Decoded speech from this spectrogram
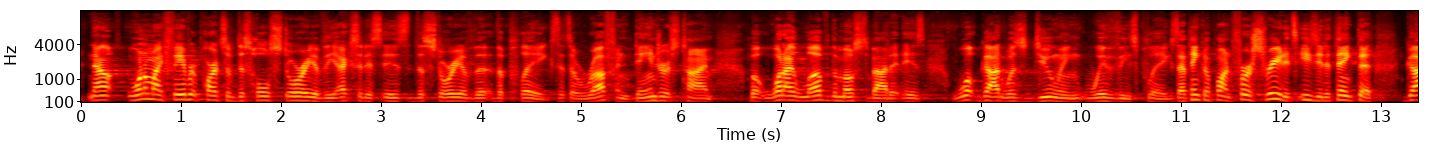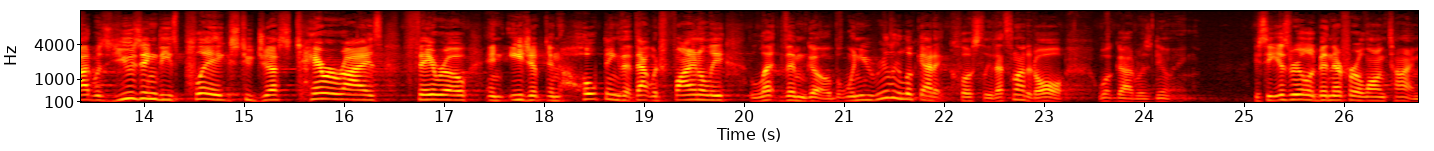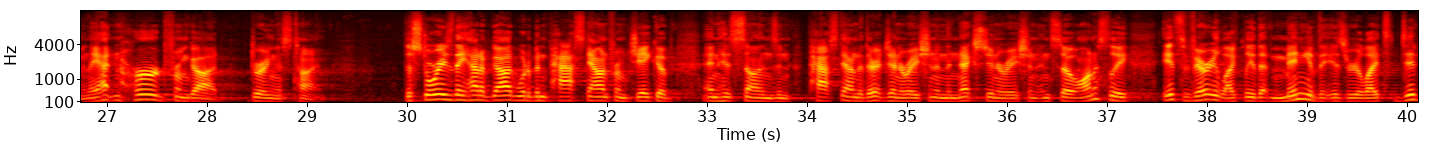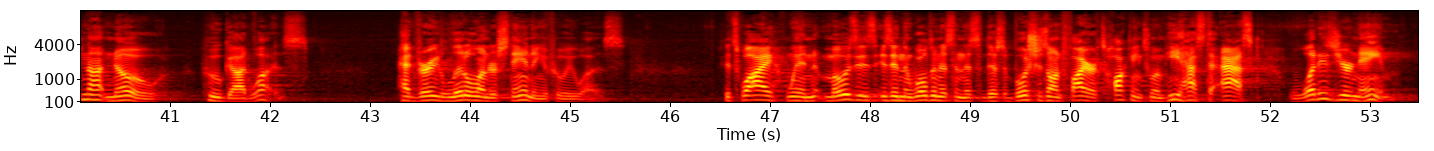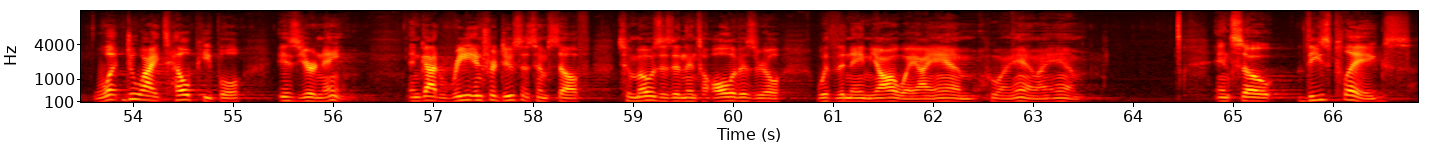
Now, one of my favorite parts of this whole story of the Exodus is the story of the, the plagues. It's a rough and dangerous time, but what I love the most about it is what God was doing with these plagues. I think upon first read, it's easy to think that God was using these plagues to just terrorize Pharaoh and Egypt and hoping that that would finally let them go. But when you really look at it closely, that's not at all what God was doing. You see, Israel had been there for a long time, and they hadn't heard from God during this time. The stories they had of God would have been passed down from Jacob and his sons and passed down to their generation and the next generation. And so, honestly, it's very likely that many of the Israelites did not know who God was, had very little understanding of who he was. It's why when Moses is in the wilderness and this, this bush is on fire talking to him, he has to ask, What is your name? What do I tell people is your name? And God reintroduces himself to Moses and then to all of Israel with the name Yahweh I am who I am, I am. And so these plagues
